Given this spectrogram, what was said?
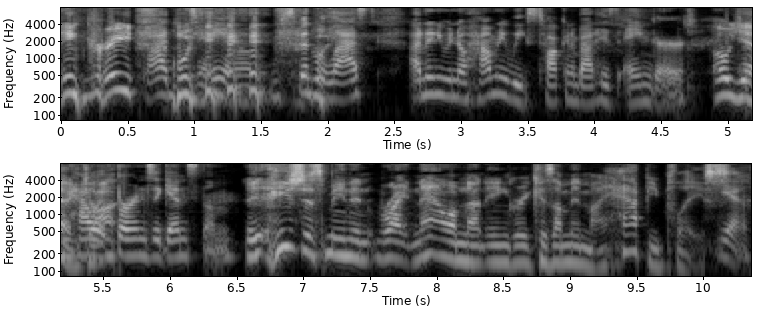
angry. God damn. We spent the last, I don't even know how many weeks talking about his anger. Oh, yeah, And how God- it burns against them. He's just meaning right now I'm not angry because I'm in my happy place. Yeah.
